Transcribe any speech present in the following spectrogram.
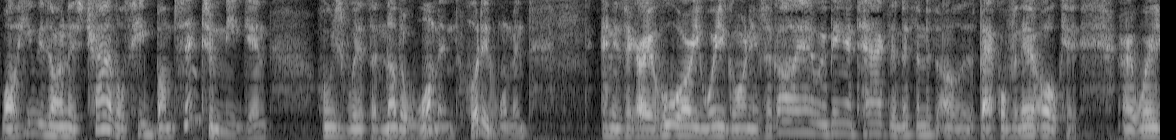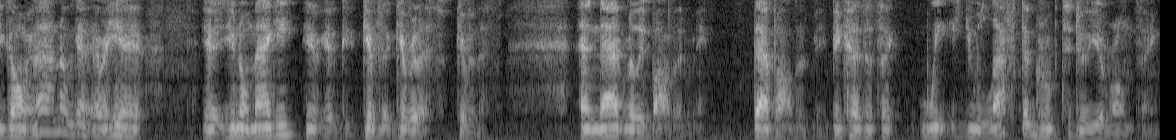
while he was on his travels, he bumps into Negan, who's with another woman, hooded woman. And he's like, all right, who are you? Where are you going? And he's like, oh, yeah, we're being attacked and this and this. Oh, it's back over there. Oh, okay. All right, where are you going? I don't know. We got right, here, here. Yeah, you know Maggie? Here, here, give, the, give her this. Give her this. And that really bothered me. That bothered me because it's like we you left the group to do your own thing.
